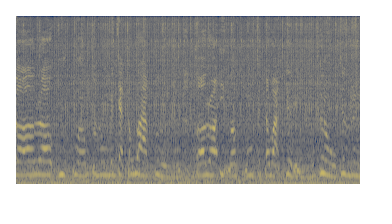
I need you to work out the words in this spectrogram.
ก็รออีกงอกรุงไม่จัดตะวากรุงก็รออีกงอกรุงจัดตะวากกรึงกรุงกรึง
